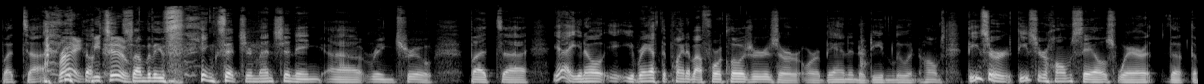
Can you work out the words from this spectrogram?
But, uh, you Right, me too. Some of these things that you're mentioning, uh, ring true. But, uh, yeah, you know, you bring up the point about foreclosures or, or abandoned or deed in lieu homes. These are, these are home sales where the, the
